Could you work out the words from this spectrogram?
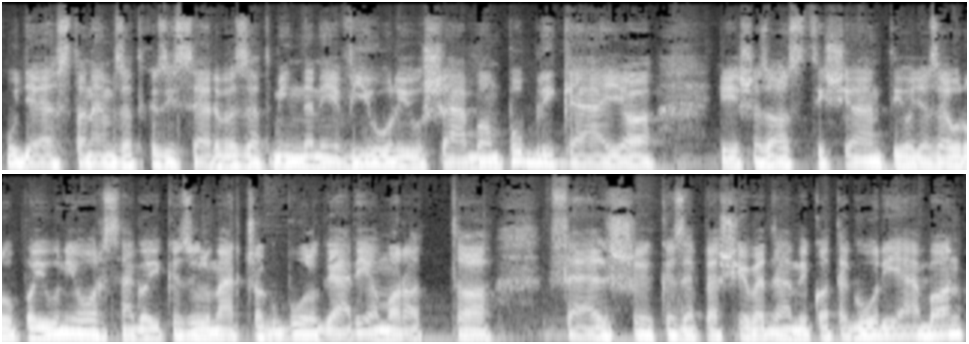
Ugye ezt a nemzetközi szervezet minden év júliusában publikálja, és ez azt is jelenti, hogy az Európai Unió országai közül már csak Bulgária maradt a felső közepes jövedelmű kategóriában,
